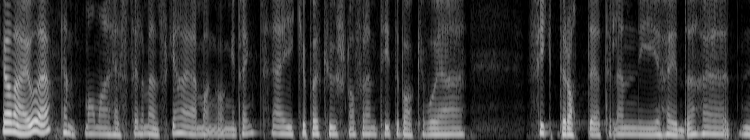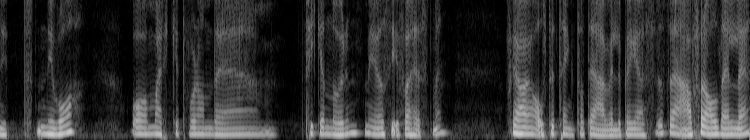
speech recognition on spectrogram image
Ja, det er jo det. Enten man er hest eller menneske, har jeg mange ganger tenkt. Jeg gikk jo på et kurs nå for en tid tilbake hvor jeg fikk dratt det til en ny høyde, et nytt nivå, og merket hvordan det mm, fikk enormt mye å si for hesten min. For jeg har alltid tenkt at jeg er veldig begeistret, og jeg er for all del det.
